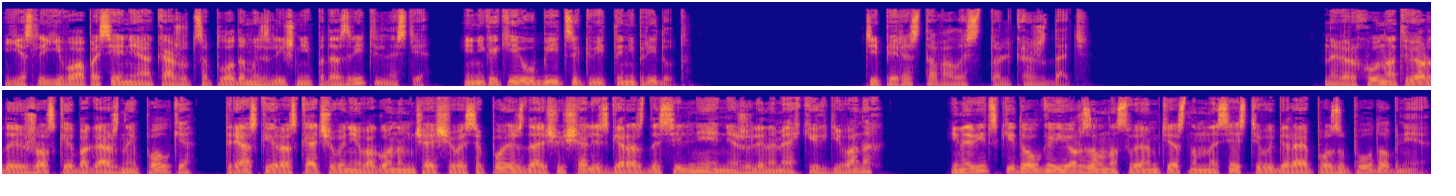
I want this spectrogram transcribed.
если его опасения окажутся плодом излишней подозрительности и никакие убийцы Квитта не придут. Теперь оставалось только ждать. Наверху, на твердой и жесткой багажной полке, тряска и раскачивание вагона мчащегося поезда ощущались гораздо сильнее, нежели на мягких диванах, и Новицкий долго ерзал на своем тесном насесте, выбирая позу поудобнее.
